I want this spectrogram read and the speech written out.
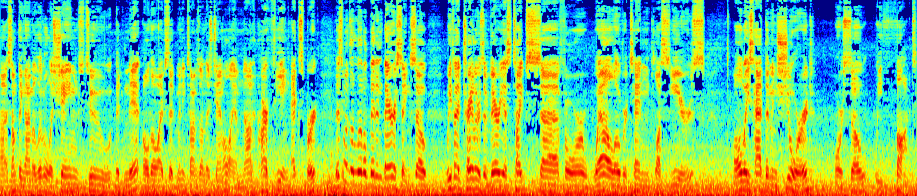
Uh, something I'm a little ashamed to admit, although I've said many times on this channel, I am not an RVing expert. This one's a little bit embarrassing. So we've had trailers of various types uh, for well over 10 plus years. Always had them insured, or so we thought.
